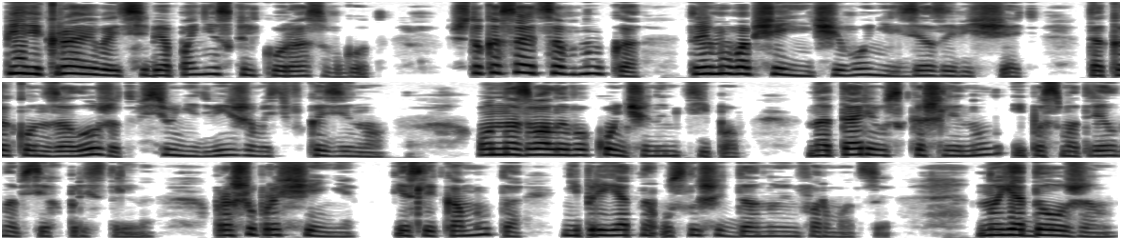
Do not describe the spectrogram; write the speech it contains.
Перекраивает себя по нескольку раз в год. Что касается внука, то ему вообще ничего нельзя завещать, так как он заложит всю недвижимость в казино. Он назвал его конченным типом, Нотариус кашлянул и посмотрел на всех пристально. Прошу прощения, если кому-то неприятно услышать данную информацию. Но я должен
